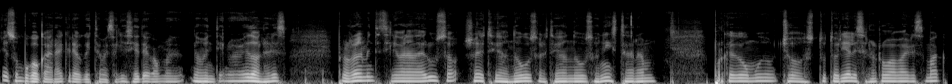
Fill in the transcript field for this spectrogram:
Es un poco cara, creo que esta me salió 7,99 dólares. Pero realmente si le van a dar uso, yo le estoy dando uso, le estoy dando uso en Instagram. Porque hago muchos tutoriales en arroba Mac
